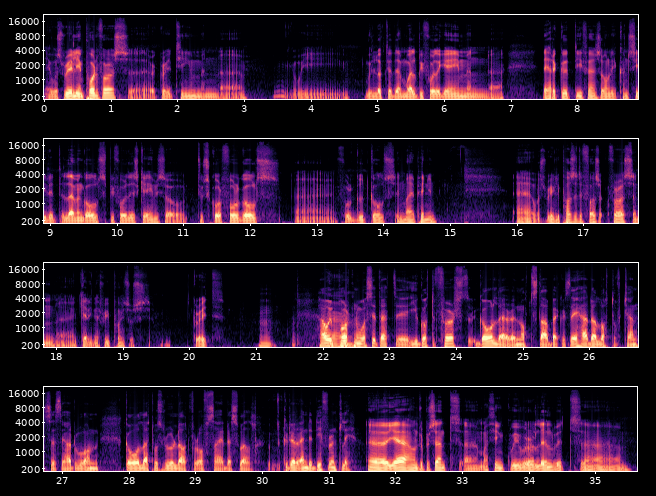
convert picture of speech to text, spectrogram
it was really important for us. Uh, they're a great team, and uh, we we looked at them well before the game, and uh, they had a good defense. Only conceded 11 goals before this game, so to score four goals, uh, four good goals, in my opinion, uh, was really positive for us, for us and uh, getting the three points was great. Hmm. How important Um, was it that uh, you got the first goal there and not Stabæk? Because they had a lot of chances. They had one goal that was ruled out for offside as well. Could it have ended differently? Uh, yeah, hundred percent. Um, I think we were a little bit um,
